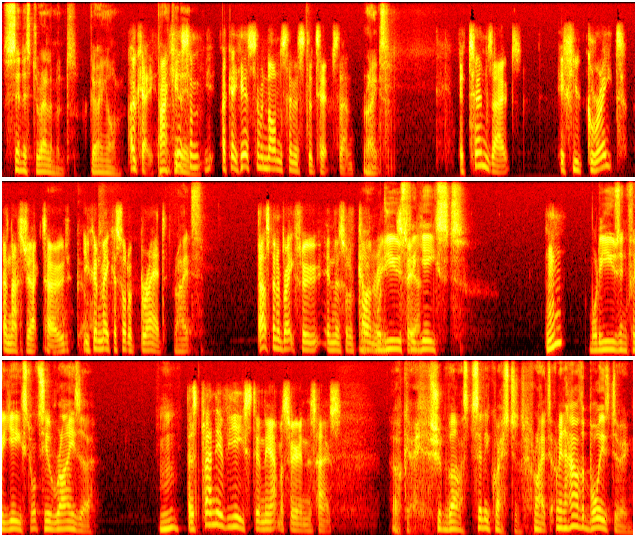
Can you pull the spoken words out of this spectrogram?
sinister element going on. Okay. Pack here's it in. Some, okay, here's some non sinister tips then. Right. It turns out if you grate a Natterjack toad, oh, you can make a sort of bread. Right. That's been a breakthrough in the sort of culinary. What do you use sphere. for yeast? Hmm? What are you using for yeast? What's your riser? Hmm? There's plenty of yeast in the atmosphere in this house. Okay, shouldn't have asked. Silly question. Right. I mean, how are the boys doing?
